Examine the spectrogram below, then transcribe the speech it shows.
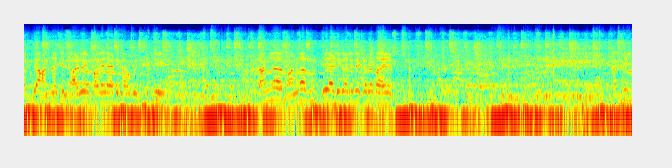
आमच्या अन्नाची साळवे बघा या ठिकाणी आपण किती चांगलं भांगडा नृत्य या ठिकाणी ते करत आहेत. अगदी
